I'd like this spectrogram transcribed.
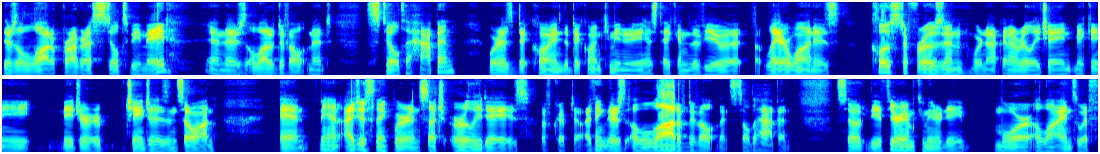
there's a lot of progress still to be made and there's a lot of development still to happen. Whereas Bitcoin, the Bitcoin community has taken the view that layer one is close to frozen. We're not going to really change, make any major changes, and so on. And man, I just think we're in such early days of crypto. I think there's a lot of development still to happen. So the Ethereum community more aligns with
